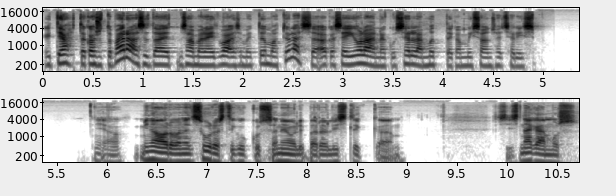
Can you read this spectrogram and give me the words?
et jah, ta kasutab ära seda, et me saame neid vaesemaid tõmmata ülesse, aga see ei ole nagu selle mõttega, mis on sotsialism. ja mina arvan, et suuresti kukkus see neoliberalistlik äh, siis nägemus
